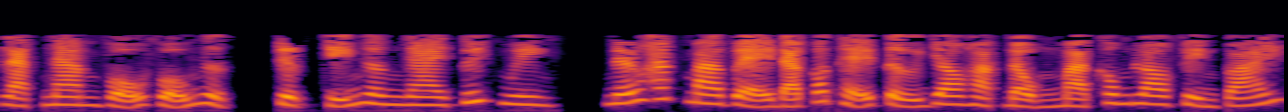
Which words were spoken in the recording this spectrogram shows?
Lạc Nam vỗ vỗ ngực, trực chỉ ngân ngai tuyết nguyên, nếu hắc ma vệ đã có thể tự do hoạt động mà không lo phiền toái,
